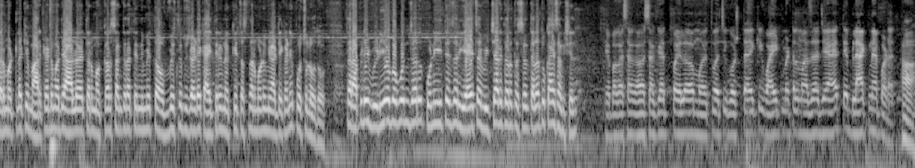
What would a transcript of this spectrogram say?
तर म्हटलं की मार्केटमध्ये आलोय तर मकर संक्रांती निमित्त ऑब्व्हियसली तुझ्याकडे काहीतरी नक्कीच असणार म्हणून मी या ठिकाणी पोहोचलो होतो. तर आपली व्हिडिओ बघून जर कोणी इथे जर यायचा विचार करत असेल त्याला तू काय सांगशील? हे बघा सग- सगळ्यात पहिलं महत्वाची गोष्ट आहे की व्हाईट मेटल माझं जे आहे ते ब्लॅक नाही पडत. हा.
